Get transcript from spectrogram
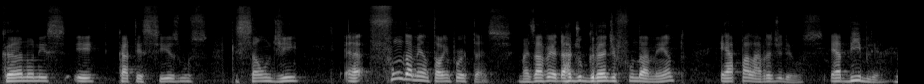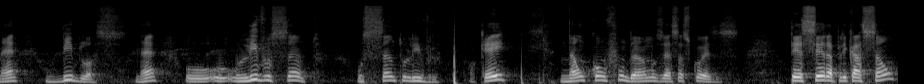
cânones e catecismos, que são de é, fundamental importância. Mas, na verdade, o grande fundamento é a palavra de Deus, é a Bíblia, né? Biblos, né? O, o, o livro santo, o santo livro, ok? Não confundamos essas coisas. Terceira aplicação,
